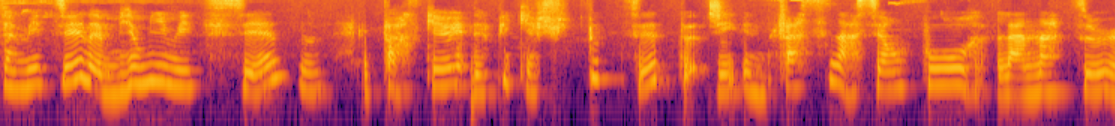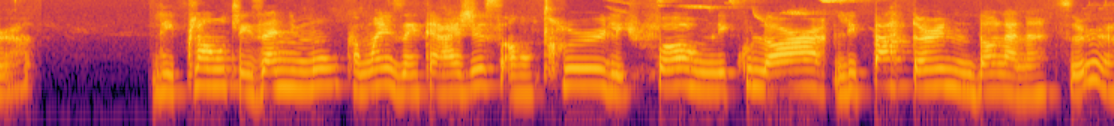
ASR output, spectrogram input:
ce métier de biomiméticienne parce que depuis que je suis toute j'ai une fascination pour la nature. Les plantes, les animaux, comment ils interagissent entre eux, les formes, les couleurs, les patterns dans la nature.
